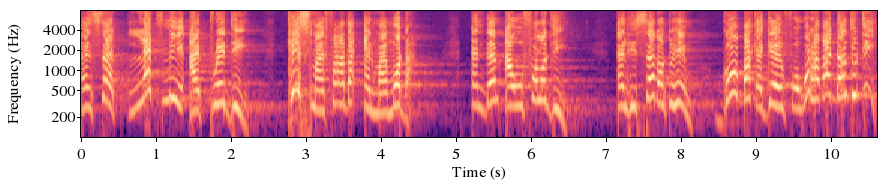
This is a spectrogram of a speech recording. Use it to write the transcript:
and said, Let me, I pray thee, kiss my father and my mother, and then I will follow thee. And he said unto him, Go back again, for what have I done to thee?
